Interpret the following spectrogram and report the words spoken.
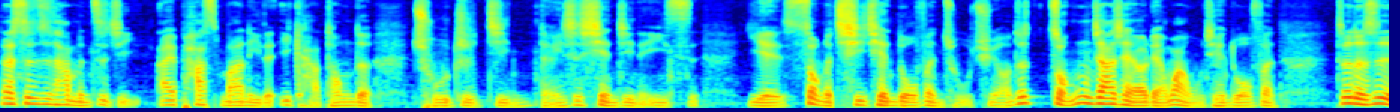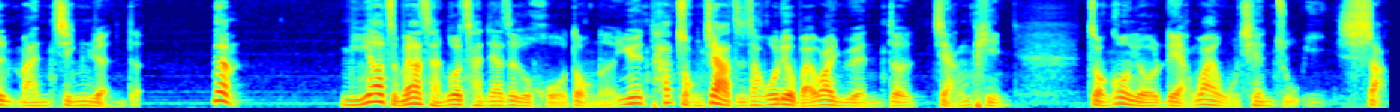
那甚至他们自己 iPass Money 的一卡通的储值金，等于是现金的意思，也送了七千多份出去哦。这总共加起来有两万五千多份，真的是蛮惊人的。那你要怎么样才能够参加这个活动呢？因为它总价值超过六百万元的奖品，总共有两万五千组以上。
